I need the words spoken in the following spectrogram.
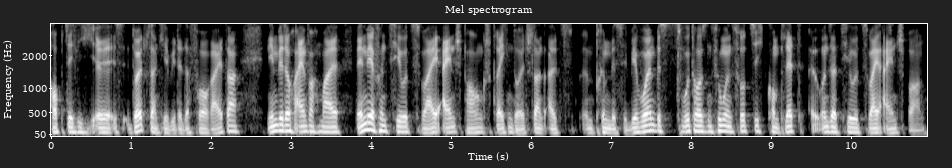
Hauptsächlich äh, ist Deutschland hier wieder der Vorreiter. Nehmen wir doch einfach mal, wenn wir von CO2-Einsparung sprechen, Deutschland als äh, Prämisse. Wir wollen bis 2045 komplett äh, unser CO2 einsparen.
